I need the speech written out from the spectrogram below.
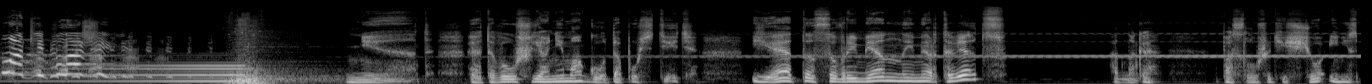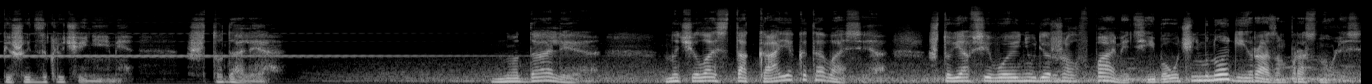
подле положили! Нет, этого уж я не могу допустить. И это современный мертвец? Однако послушать еще и не спешить с заключениями. Что далее? Но далее началась такая катавасия, что я всего и не удержал в памяти, ибо очень многие разом проснулись.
